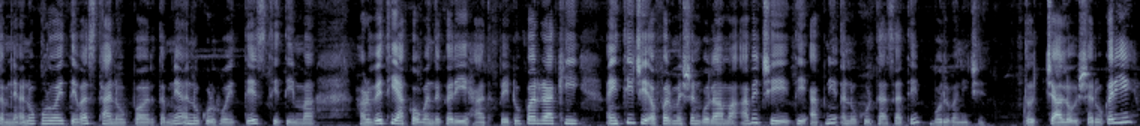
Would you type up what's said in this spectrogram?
તમને અનુકૂળ હોય તેવા સ્થાનો પર તમને અનુકૂળ હોય તે સ્થિતિમાં હળવેથી આંખો બંધ કરી, હાથ પેટ ઉપર રાખી, અહીંથી જે અફર્મેશન બોલાવવામાં આવે છે તે આપની અનુકૂળતા સાથે બોલવાની છે. તો ચાલો શરૂ કરીએ.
